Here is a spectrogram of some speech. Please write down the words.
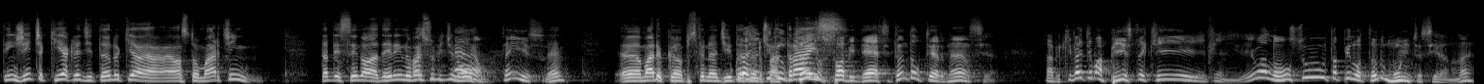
Tem gente aqui acreditando que a Aston Martin está descendo a ladeira e não vai subir de É, novo. não, tem isso. Né? Ah, Mário Campos, Fernandinho está dando para trás. tanto sobe e desce, tanta alternância, sabe? Que vai ter uma pista que, enfim, e o Alonso está pilotando muito esse ano, né?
